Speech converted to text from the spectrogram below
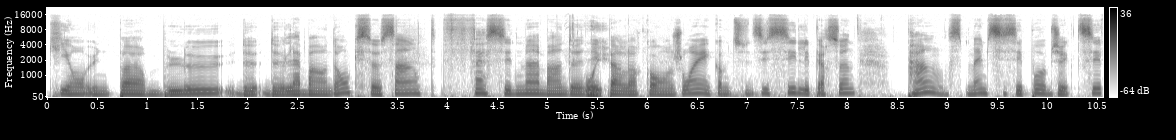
qui ont une peur bleue de, de l'abandon, qui se sentent facilement abandonnés Oui. par leur conjoint. Et comme tu dis, si les personnes pensent, même si c'est pas objectif,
